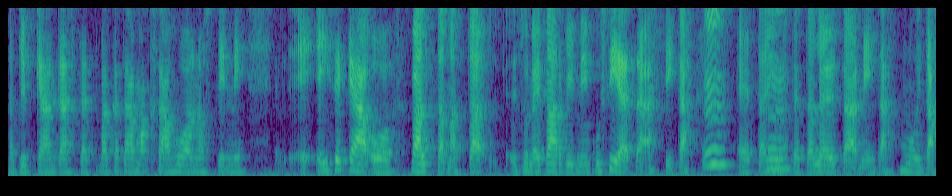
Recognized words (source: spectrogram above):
mä tykkään tästä, että vaikka tämä maksaa huonosti, niin ei, ei sekään ole välttämättä, sun ei tarvi niin kuin sietää sitä, Mm. että Mm. just, että löytää niitä muita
